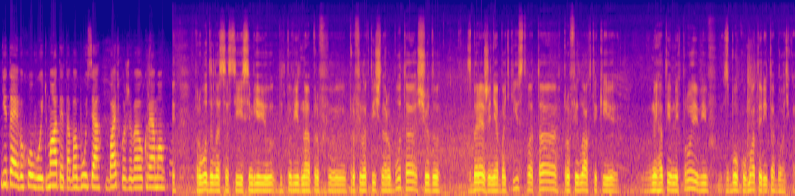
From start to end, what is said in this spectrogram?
дітей виховують мати та бабуся. Батько живе окремо. проводилася з цією сім'єю відповідна профілактична робота щодо збереження батьківства та профілактики негативних проявів з боку матері та батька.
